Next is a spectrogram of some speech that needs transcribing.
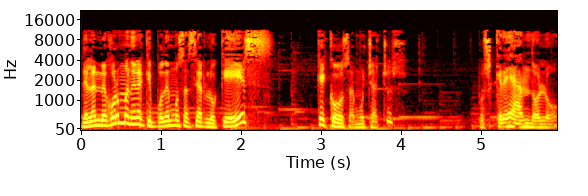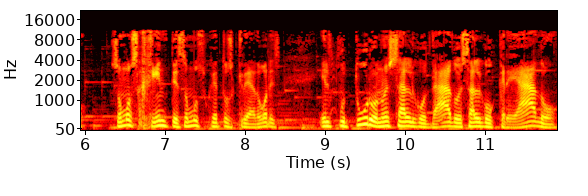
de la mejor manera que podemos hacer lo que es, ¿qué cosa, muchachos? Pues creándolo. Somos agentes, somos sujetos creadores. El futuro no es algo dado, es algo creado.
